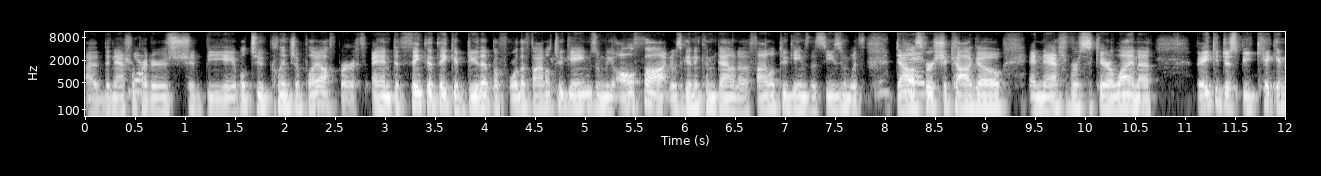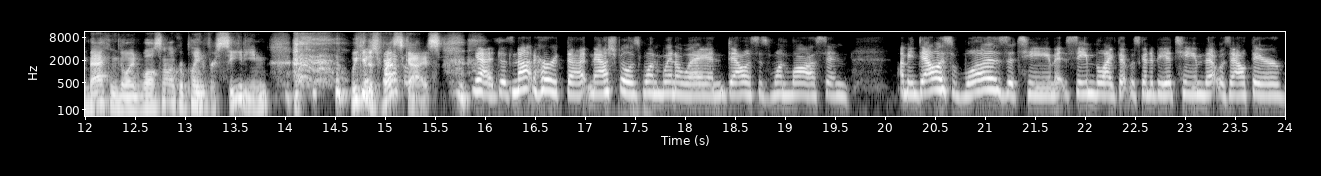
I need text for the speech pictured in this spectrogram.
Uh, the Nashville yep. Predators should be able to clinch a playoff berth. And to think that they could do that before the final two games, when we all thought it was going to come down to the final two games of the season with Dallas versus Chicago and Nashville versus Carolina, they could just be kicking back and going, well, it's not like we're playing for seeding. we can just rest guys. yeah, it does not hurt that Nashville is one win away and Dallas is one loss. And I mean, Dallas was a team. It seemed like that was going to be a team that was out there,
